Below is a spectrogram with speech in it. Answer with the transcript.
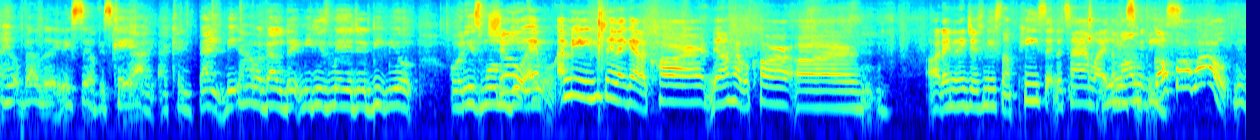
help validate themselves. It's chaotic. I can't think. Bitch, how to validate me? This man just beat me up, or this woman. Shoot, if- I mean, you saying they got a car, they don't have a car, or or they, they just need some peace at the time. Like They the moment, go for a walk. Yeah.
